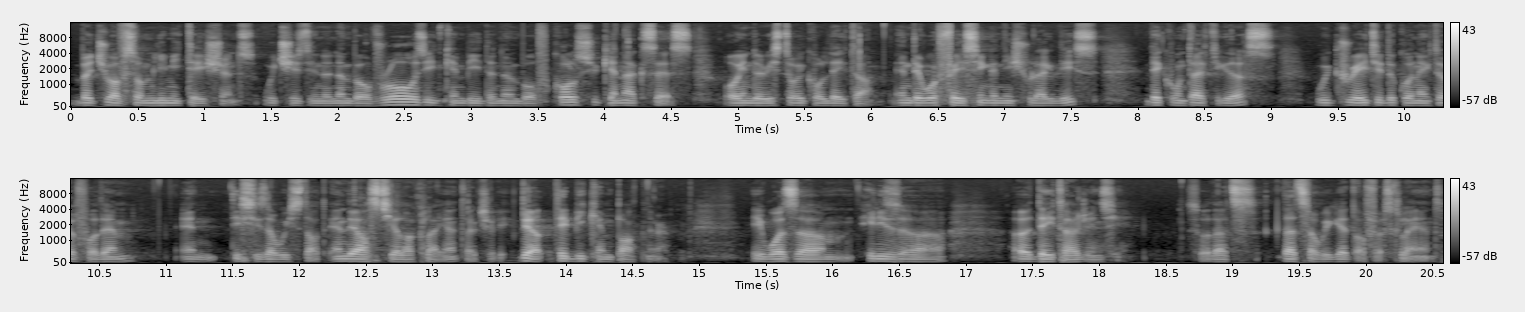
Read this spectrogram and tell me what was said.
but you have some limitations, which is in the number of rows, it can be the number of calls you can access, or in the historical data. And they were facing an issue like this. They contacted us. We created the connector for them, and this is how we start. And they are still our client, actually. They, are, they became partner. It was, um, it is a, a data agency. So that's, that's how we get our first client.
